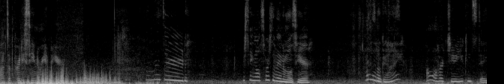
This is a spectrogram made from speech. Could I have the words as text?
Lots of pretty scenery up here. A lizard. We're seeing all sorts of animals here. Hi, little guy. I won't hurt you. You can stay.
